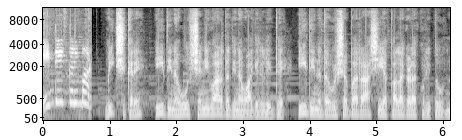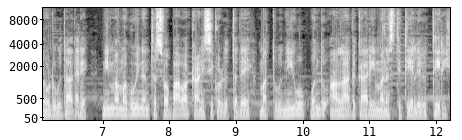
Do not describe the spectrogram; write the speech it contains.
ಇಂದೇ ಕರೆ ವೀಕ್ಷಕರೇ, ಈ ದಿನವು ಶನಿವಾರದ ದಿನವಾಗಿರಲಿದ್ದೆ, ಈ ದಿನದ ವೃಷಭ ರಾಶಿಯ ಫಲಗಳ ಕುರಿತು ನೋಡುವುದಾದರೆ, ನಿಮ್ಮ ಮಗುವಿನಂತ ಸ್ವಭಾವ ಕಾಣಿಸಿಕೊಳ್ಳುತ್ತದೆ ಮತ್ತು ನೀವು ಒಂದು ಆಹ್ಲಾದಕಾರಿ ಮನಸ್ಥಿತಿಯಲ್ಲಿರುತ್ತೀರಿ.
